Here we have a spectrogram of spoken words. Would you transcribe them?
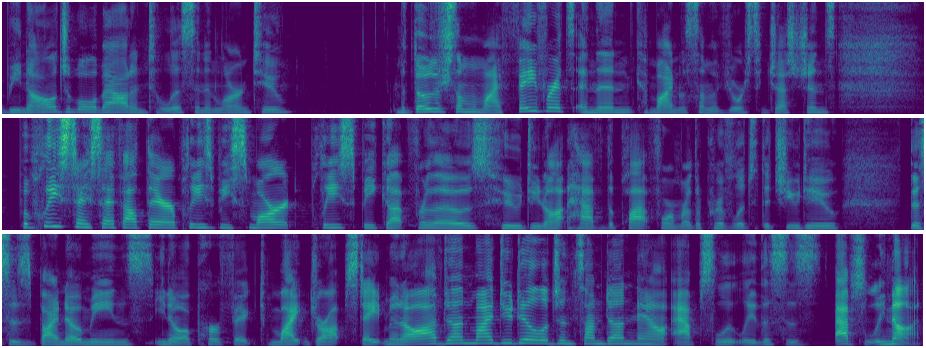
be knowledgeable about and to listen and learn to. But those are some of my favorites, and then combined with some of your suggestions. But please stay safe out there. Please be smart. Please speak up for those who do not have the platform or the privilege that you do. This is by no means, you know, a perfect mic drop statement. Oh, I've done my due diligence. I'm done now. Absolutely. This is absolutely not.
